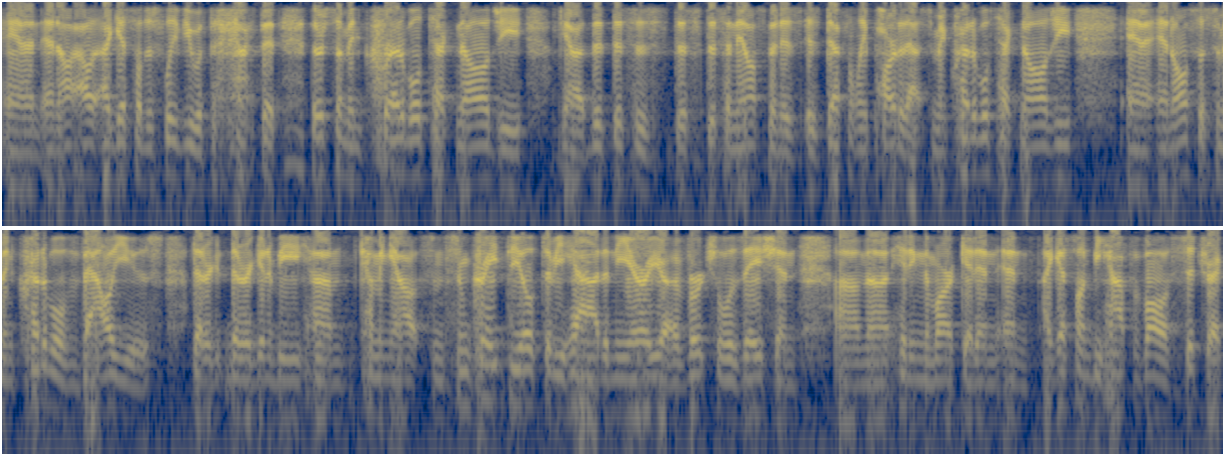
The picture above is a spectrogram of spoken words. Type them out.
And and I'll, I guess I'll just leave you with the fact that there's some incredible technology. Uh, that this is this this announcement is, is definitely part of that. Some incredible technology and, and also some incredible values that are that are going to be um, coming out. Some some great deals to be had in the area of virtualization um, uh, hitting the market. And, and I guess on behalf of all of Citrix,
